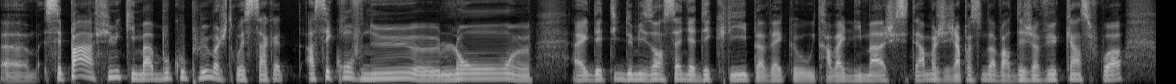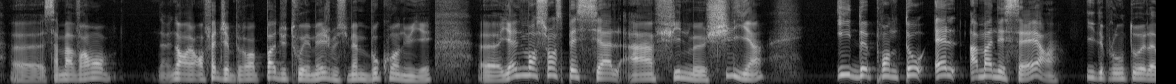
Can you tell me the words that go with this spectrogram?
Euh, c'est pas un film qui m'a beaucoup plu. Moi, j'ai trouvé ça assez convenu, euh, long, euh, avec des tics de mise en scène. Il y a des clips avec où il travaille l'image, etc. Moi, j'ai l'impression d'avoir déjà vu 15 fois. ça m'a vraiment non, en fait, j'ai pas du tout aimé. Je me suis même beaucoup ennuyé. Il y a une mention spéciale à un film chilien, I de Pronto El Amanecer. I de Pronto et la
